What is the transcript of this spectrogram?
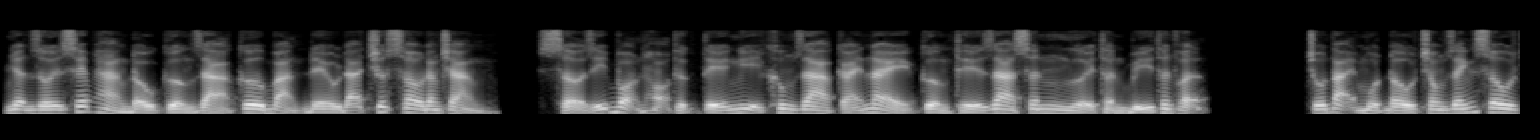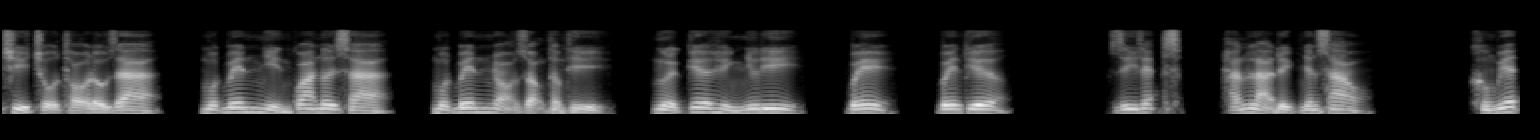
nhận giới xếp hàng đầu cường giả cơ bản đều đã trước sau đăng chẳng sở dĩ bọn họ thực tế nghĩ không ra cái này cường thế ra sân người thần bí thân phận. Chỗ tại một đầu trong rãnh sâu chỉ chỗ thò đầu ra, một bên nhìn qua nơi xa, một bên nhỏ giọng thầm thì, người kia hình như đi, b, bên kia. Gz hắn là địch nhân sao? Không biết.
